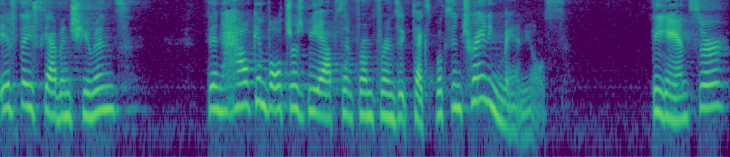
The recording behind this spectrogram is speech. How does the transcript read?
if they scavenge humans, then how can vultures be absent from forensic textbooks and training manuals? The answer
